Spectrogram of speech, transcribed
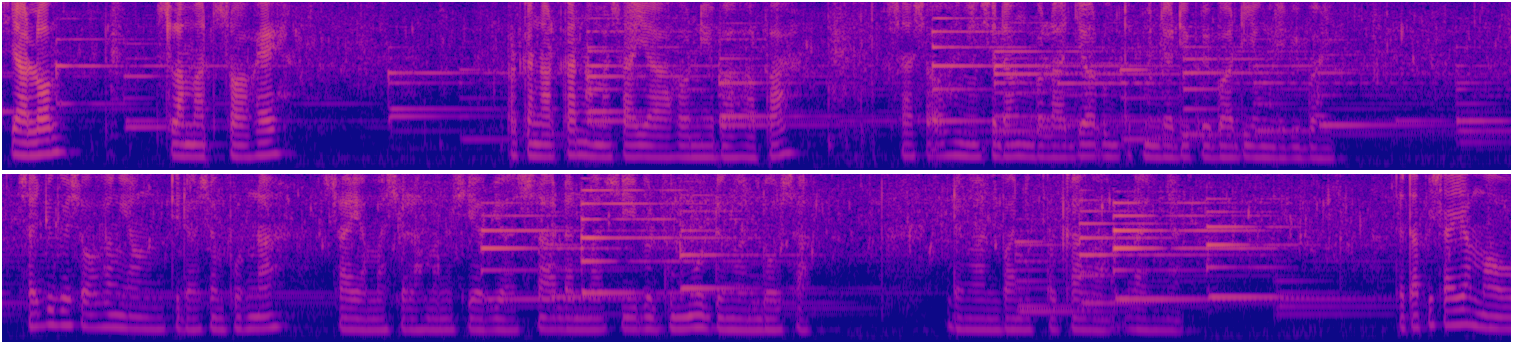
Shalom, selamat sore. Perkenalkan nama saya Honi Bahapa. Saya seorang yang sedang belajar untuk menjadi pribadi yang lebih baik. Saya juga seorang yang tidak sempurna. Saya masihlah manusia biasa dan masih bergumul dengan dosa, dengan banyak perkara lainnya. Tetapi saya mau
